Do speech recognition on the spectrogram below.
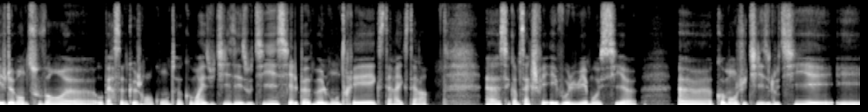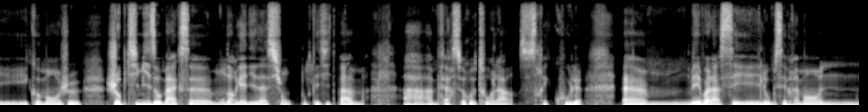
et je demande souvent euh, aux personnes que je rencontre comment elles utilisent les outils, si elles peuvent me le montrer, etc. etc. Euh, c'est comme ça que je fais évoluer moi aussi comment j'utilise l'outil et, comment j'optimise au max mon organisation. Donc n'hésite pas à, me faire ce retour-là, ce serait cool. Euh, mais voilà, c'est Loom, c'est vraiment une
